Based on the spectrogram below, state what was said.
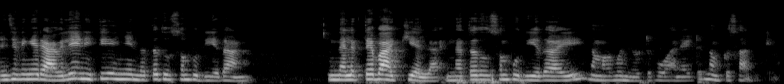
എന്ന് വെച്ചിട്ടുണ്ടെങ്കിൽ രാവിലെ എണീറ്റ് കഴിഞ്ഞാൽ ഇന്നത്തെ ദിവസം പുതിയതാണ്. ഇന്നലത്തെ ബാക്കിയല്ല. ഇന്നത്തെ ദിവസം പുതിയതായി നമ്മൾ മുന്നോട്ട് പോകാനായിട്ട് നമുക്ക് സാധിക്കും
